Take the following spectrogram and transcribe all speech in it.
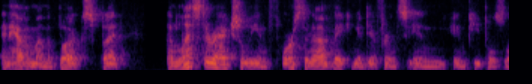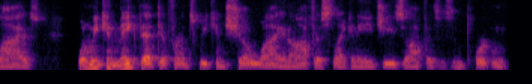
and have them on the books but unless they're actually enforced they're not making a difference in in people's lives when we can make that difference, we can show why an office like an AG's office is important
